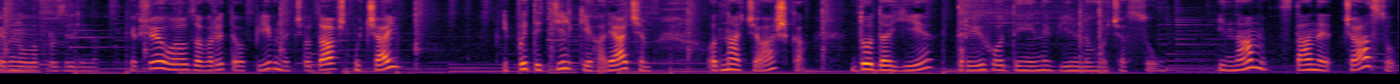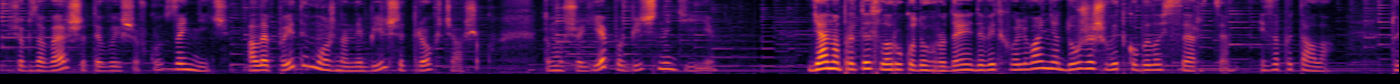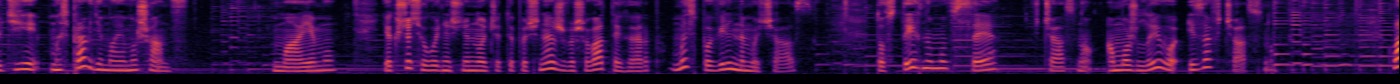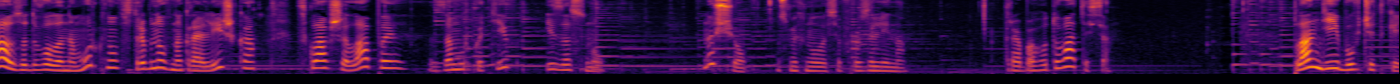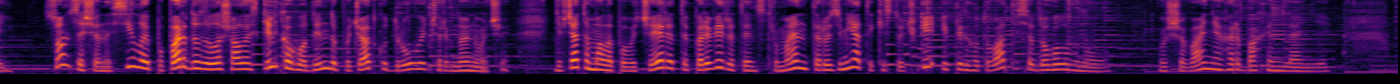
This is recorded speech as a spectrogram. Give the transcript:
кивнула Фрузеліна. Якщо його заварити опівночі, додавши у чай і пити тільки гарячим, одна чашка додає 3 години вільного часу. І нам стане часу, щоб завершити вишивку за ніч. Але пити можна не більше трьох чашок, тому що є побічні дії. Діана притисла руку до грудей, де від хвилювання дуже швидко билось серце, і запитала: тоді ми справді маємо шанс? Маємо. Якщо сьогоднішньої ночі ти почнеш вишивати герб, ми сповільнимо час, то встигнемо все вчасно, а можливо, і завчасно. Клаус задоволено муркнув, стрибнув на край ліжка, склавши лапи, замуркотів і заснув. Ну що, усміхнулася Фрозеліна. Треба готуватися. План дій був чіткий. Сонце ще не сіло, і попереду залишалось кілька годин до початку другої чарівної ночі. Дівчата мали повечеряти, перевірити інструменти, розім'яти кісточки і підготуватися до головного вишивання герба Хенляндії.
